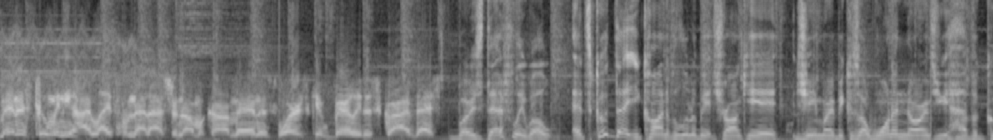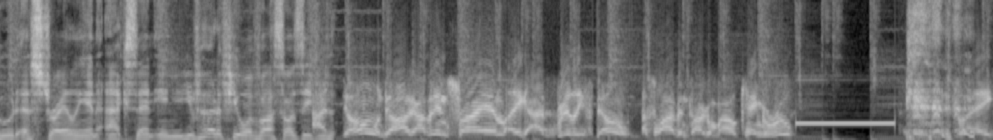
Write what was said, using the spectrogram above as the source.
Man, there's too many highlights from that Astronomicon, man. This words can barely describe that. Most definitely. Well, it's good that you're kind of a little bit drunk here, G-Mo, because I want to know do you have a good Australian accent in you? You've heard a few of us Aussies. I don't, dog. I've been trying, like, I really don't. That's why I've been talking about kangaroo. It's like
